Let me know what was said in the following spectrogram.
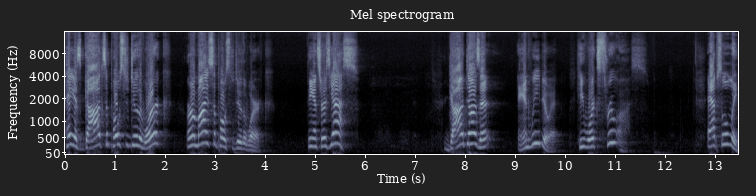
Hey, is God supposed to do the work or am I supposed to do the work? The answer is yes. God does it and we do it. He works through us. Absolutely.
